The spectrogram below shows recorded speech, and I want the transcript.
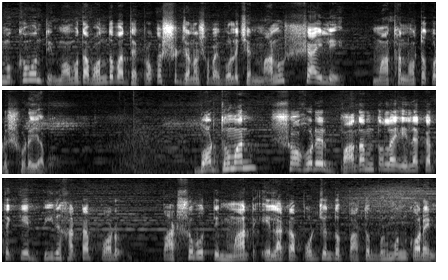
মুখ্যমন্ত্রী মমতা বন্দ্যোপাধ্যায় প্রকাশ্য জনসভায় বলেছেন, মানুষ চাইলে মাথা নত করে সরে যাব। বর্ধমান শহরের বাদামতলা এলাকা থেকে বীরহাটা পর- পার্শ্ববর্তী মাঠ এলাকা পর্যন্ত প্রাতভ্রমণ করেন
